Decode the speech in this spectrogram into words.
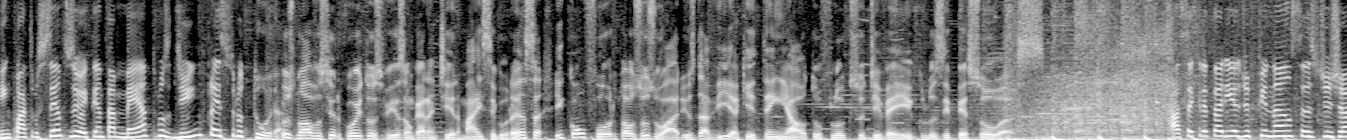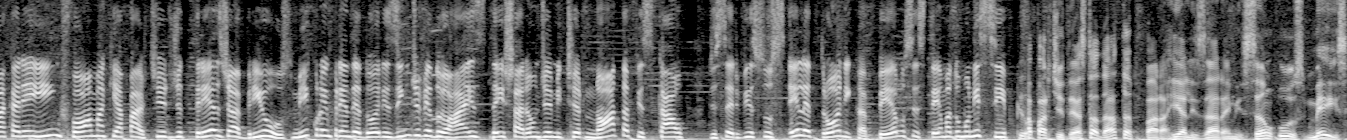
em 480 metros de infraestrutura. Os novos circuitos visam garantir mais segurança e conforto aos usuários da via que tem alto fluxo de veículos e pessoas. A Secretaria de Finanças de Jacareí informa que a partir de 3 de abril, os microempreendedores individuais deixarão de emitir nota fiscal de serviços eletrônica pelo sistema do município. A partir desta data, para realizar a emissão, os MEIs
